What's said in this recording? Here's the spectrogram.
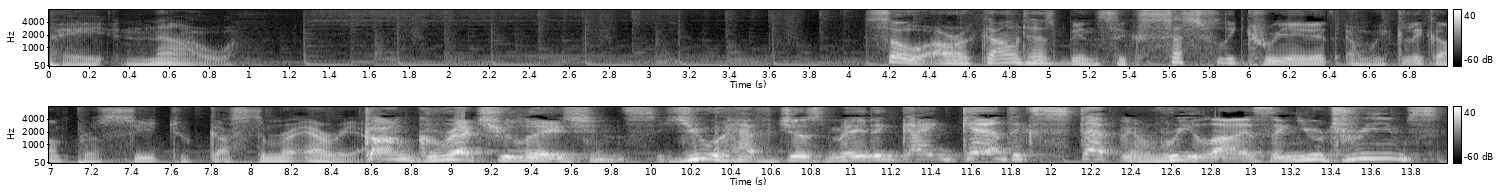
pay now. So our account has been successfully created and we click on proceed to customer area. Congratulations! You have just made a gigantic step in realizing your dreams.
